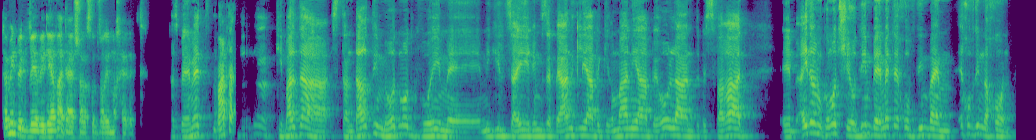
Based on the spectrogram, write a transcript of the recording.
תמיד בדיעבד היה אפשר לעשות דברים אחרת. אז באמת, אתה... קיבלת סטנדרטים מאוד מאוד גבוהים אה, מגיל צעיר, אם זה באנגליה, בגרמניה, בהולנד, בספרד. אה, היית במקומות שיודעים באמת איך עובדים בהם, איך עובדים נכון.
